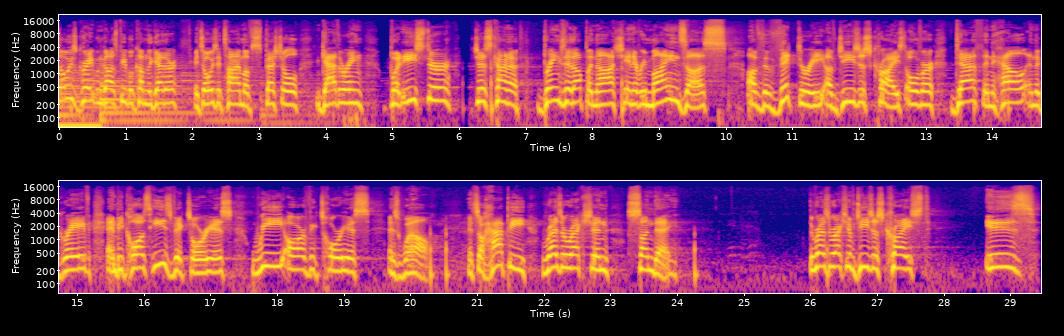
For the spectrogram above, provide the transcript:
It's always great when God's people come together. It's always a time of special gathering. But Easter just kind of brings it up a notch and it reminds us of the victory of Jesus Christ over death and hell and the grave. And because he's victorious, we are victorious as well. And so happy Resurrection Sunday. The resurrection of Jesus Christ is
